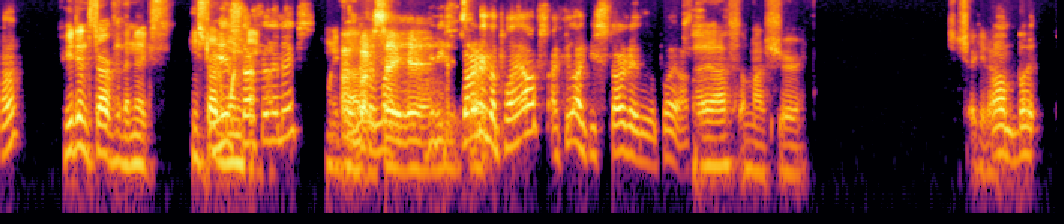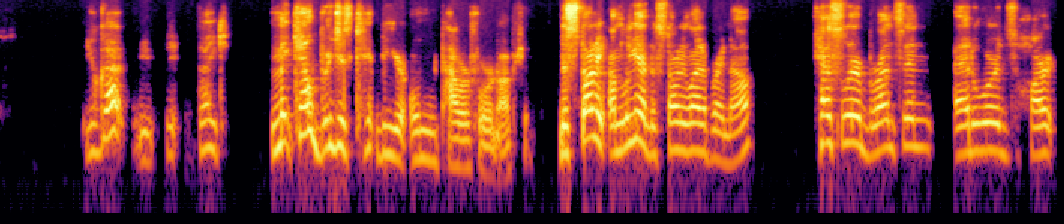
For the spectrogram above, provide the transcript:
Huh? He didn't start for the Knicks. He started he one start game, for the Knicks? I was 25. about to say, yeah. Did he didn't start in the playoffs? I feel like he started in the playoffs. playoffs. I'm not sure. Let's check it out. Um, but you got you, you- like Mikal Bridges can't be your only power forward option. The starting, I'm looking at the starting lineup right now: Kessler, Brunson, Edwards, Hart,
